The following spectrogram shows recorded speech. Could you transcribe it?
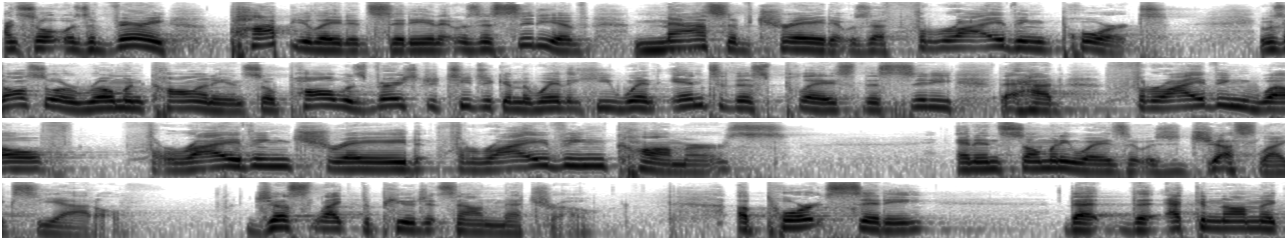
And so it was a very populated city, and it was a city of massive trade. It was a thriving port. It was also a Roman colony. And so Paul was very strategic in the way that he went into this place, this city that had thriving wealth, thriving trade, thriving commerce. And in so many ways, it was just like Seattle, just like the Puget Sound Metro. A port city that the economic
